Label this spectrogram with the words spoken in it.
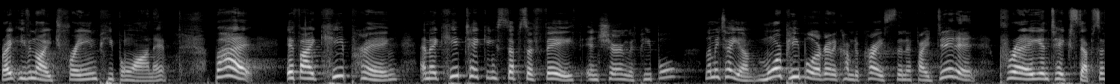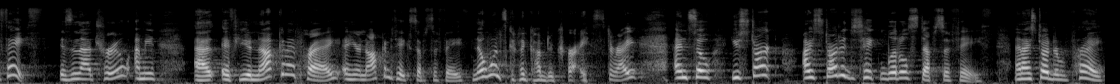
right? Even though I train people on it. But if I keep praying and I keep taking steps of faith in sharing with people, let me tell you, more people are going to come to Christ than if I didn't pray and take steps of faith. Isn't that true? I mean, uh, if you're not going to pray and you're not going to take steps of faith, no one's going to come to Christ, right? And so you start, I started to take little steps of faith and I started to pray.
